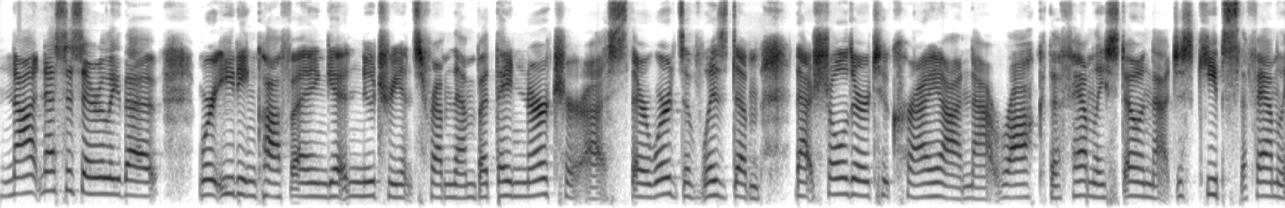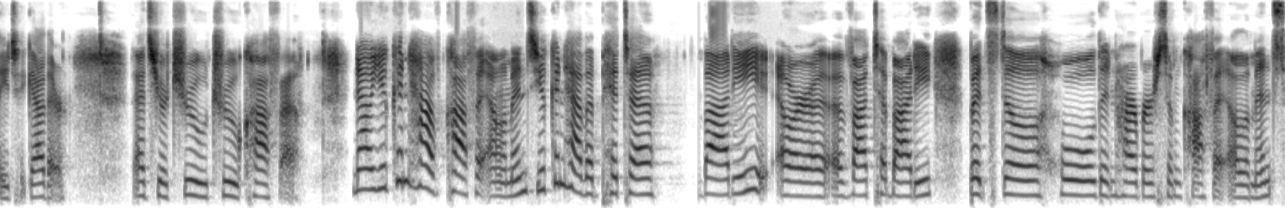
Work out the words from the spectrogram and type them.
Not necessarily that we're eating kapha and getting nutrients from them, but they nurture us. They're words of wisdom, that shoulder to cry on, that rock, the family stone that just keeps the family together. That's your true, true kapha. Now, you can have kapha elements. You can have a pitta body or a, a vata body, but still hold and harbor some kapha elements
